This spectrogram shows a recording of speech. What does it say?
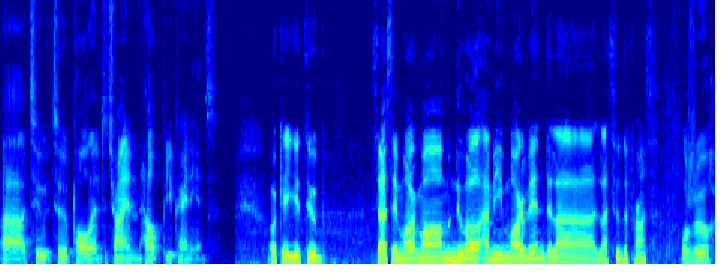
uh, to, to Poland to try and help Ukrainians. Ok YouTube. Ça c'est mon nouveau ami Marvin de la, la Sud de France. Bonjour,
